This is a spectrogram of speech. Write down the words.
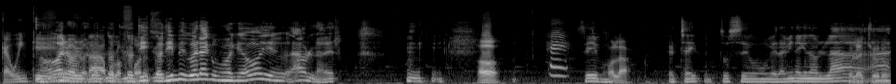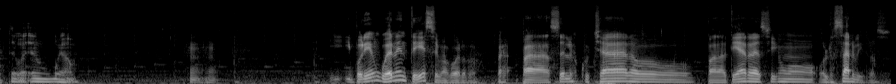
Kawin que. No, bueno, lo, típico era como que, oye, habla, a ver. oh. Sí, Hola. ¿Cachai? Entonces, como que la mina que no hablaba, ah, este es un weón. Y, ponían weón en TS, me acuerdo. Para hacerlo escuchar o para datear así como. O los árbitros.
